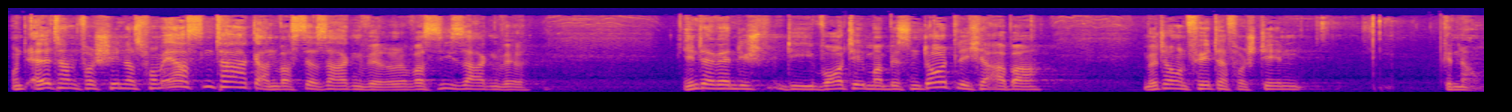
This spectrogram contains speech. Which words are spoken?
Und Eltern verstehen das vom ersten Tag an, was der sagen will oder was sie sagen will. Hinterher werden die, die Worte immer ein bisschen deutlicher, aber Mütter und Väter verstehen genau.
